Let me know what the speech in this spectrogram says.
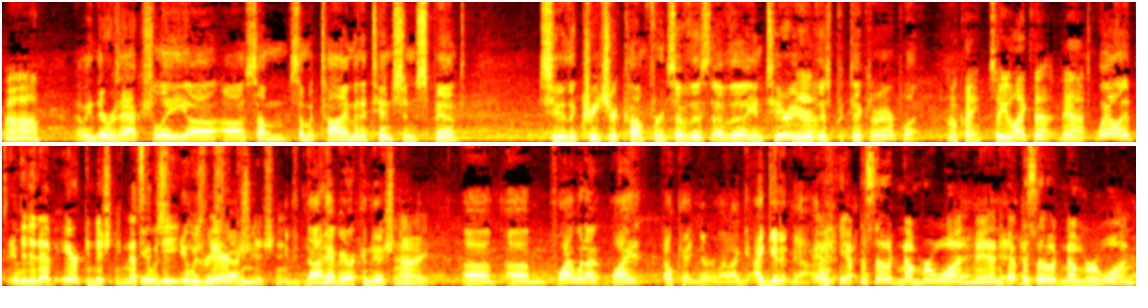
Uh huh. I mean, there was actually uh, uh, some some time and attention spent to the creature comforts of this of the interior Yeah. of this particular airplane. Okay, so you like that? Yeah. Well, it, it Did was, it have air conditioning? That's the was key. it was air conditioning. It did not have air conditioning. All right. Um, um, why would I? Why? Okay, never mind. I, I get it now. Get it. Episode number one, man. Episode number one.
